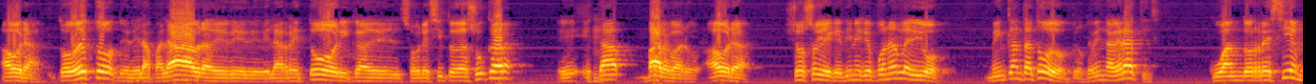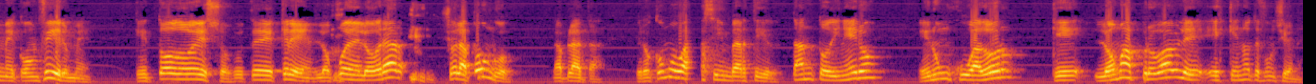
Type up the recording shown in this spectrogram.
Ahora, todo esto desde la palabra, de, la retórica, del sobrecito de azúcar, está bárbaro. Ahora, yo soy el que tiene que ponerle y digo, me encanta todo, pero que venga gratis. Cuando recién me confirme que todo eso que ustedes creen lo pueden lograr, yo la pongo, la plata. Pero ¿cómo vas a invertir tanto dinero en un jugador que lo más probable es que no te funcione?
